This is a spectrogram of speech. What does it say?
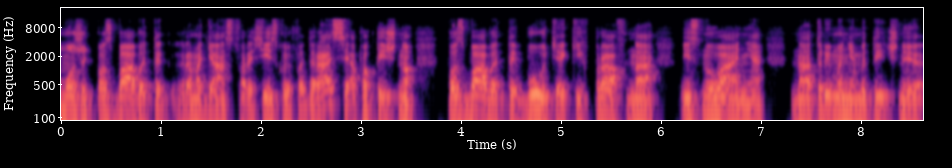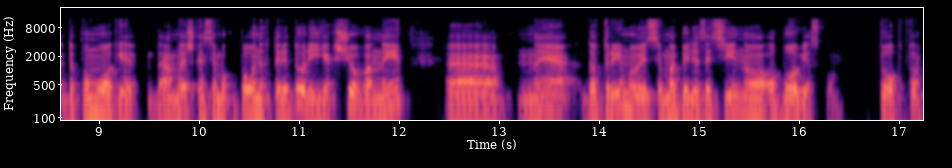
можуть позбавити громадянства Російської Федерації, а фактично позбавити будь-яких прав на існування, на отримання медичної допомоги да, мешканцям окупованих територій, якщо вони е, не дотримуються мобілізаційного обов'язку. Тобто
